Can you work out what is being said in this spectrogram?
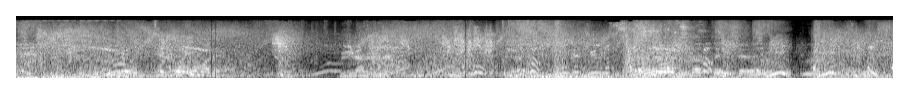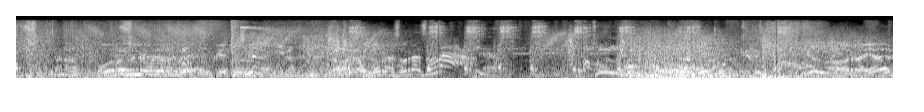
ってここまで今だ俺を使ってみせろ俺にやられる受け取る今だらそらそら。ほらよ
